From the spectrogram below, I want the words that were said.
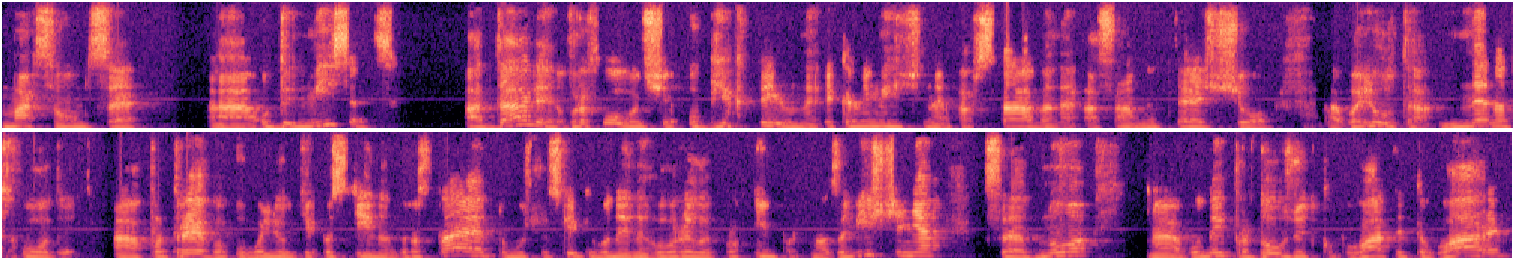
Максимум це а, один місяць. А далі, враховуючи об'єктивне економічне обставини, а саме те, що валюта не надходить, а потреба у валюті постійно зростає, тому що скільки вони не говорили про імпортне заміщення, все одно вони продовжують купувати товари.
